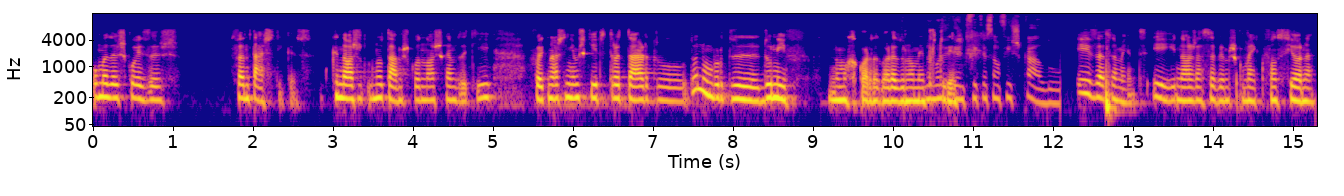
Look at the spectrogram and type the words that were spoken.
Uma das coisas fantásticas que nós notámos quando nós chegamos aqui foi que nós tínhamos que ir tratar do, do número de, do NIF, não me recordo agora do nome em Número português. de identificação fiscal. Exatamente, e nós já sabemos como é que funciona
